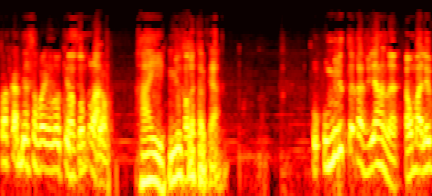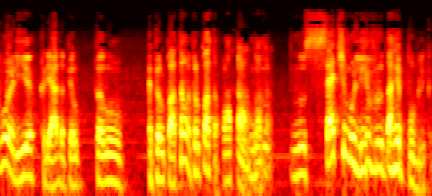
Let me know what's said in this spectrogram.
Sua cabeça vai enlouquecer. Mas vamos lá. Então. Raí, mito vamos. da caverna. O, o, mito da caverna é uma alegoria criada pelo, pelo. É pelo Platão? É pelo Platão. Platão, no, Platão. no sétimo livro da República.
